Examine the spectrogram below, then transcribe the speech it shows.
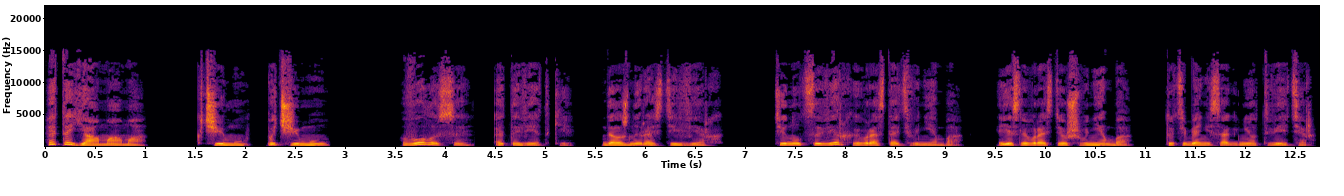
это я, мама. К чему? Почему? Волосы — это ветки, должны расти вверх. Тянуться вверх и врастать в небо. Если врастешь в небо, то тебя не согнет ветер.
